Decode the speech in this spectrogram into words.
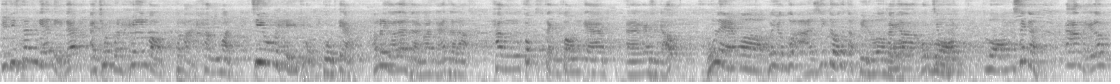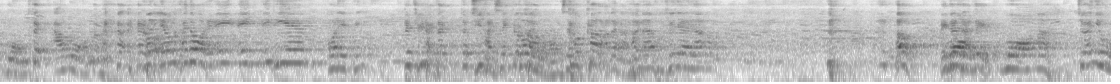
寓意新嘅一年咧係充滿希望同埋幸運，朝氣蓬勃嘅。咁呢個咧就係我哋第一隻啦，幸福盛放嘅誒藝術狗。好靚喎，佢用個顏色都好特別喎。係啊黃黃色啊！啱你咯，黃色咬黃係咪喂，你有冇睇到我哋 A A A P M 我哋片嘅主題色，嘅主題色都係黃色，colour 都係顏色係咪啊？馮小姐啦，好，你睇下先。黃啊，最緊要黃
